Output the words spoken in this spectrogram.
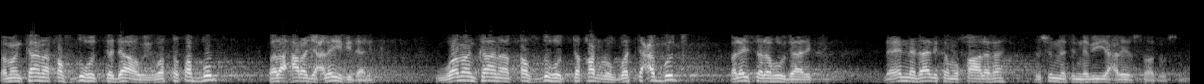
فمن كان قصده التداوي والتطبب فلا حرج عليه في ذلك. ومن كان قصده التقرب والتعبد فليس له ذلك لأن ذلك مخالفة لسنة النبي عليه الصلاة والسلام.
